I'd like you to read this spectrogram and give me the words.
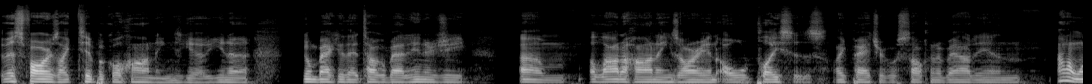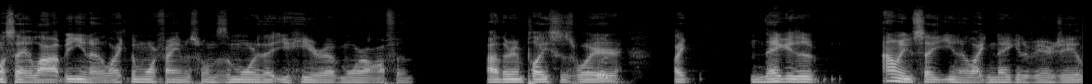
as far as like typical hauntings go. You know, going back to that talk about energy, um, a lot of hauntings are in old places, like Patrick was talking about in. I don't want to say a lot, but you know, like the more famous ones, the more that you hear of more often. Uh, they're in places where, like, negative. I don't even say you know like negative energy.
